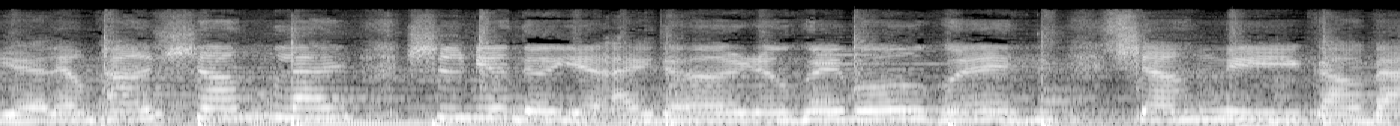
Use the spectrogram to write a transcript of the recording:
月亮爬上来，失眠的夜，爱的人会不会？向你告白。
